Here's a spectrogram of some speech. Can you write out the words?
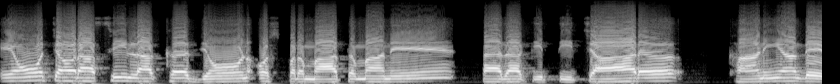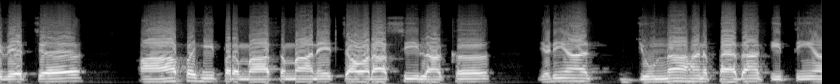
ਇਉਂ 84 ਲੱਖ ਜੋਨ ਉਸ ਪ੍ਰਮਾਤਮਾ ਨੇ ਪੈਦਾ ਕੀਤੀ ਚਾਰ। ਖਾਣੀਆਂ ਦੇ ਵਿੱਚ ਆਪ ਹੀ ਪ੍ਰਮਾਤਮਾ ਨੇ 84 ਲੱਖ ਜਿਹੜੀਆਂ ਜੂਨਾ ਹਨ ਪੈਦਾ ਕੀਤੀਆਂ।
